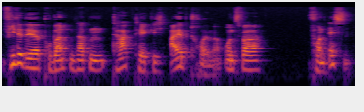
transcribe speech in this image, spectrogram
Viele der Probanden hatten tagtäglich Albträume, und zwar von Essen.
